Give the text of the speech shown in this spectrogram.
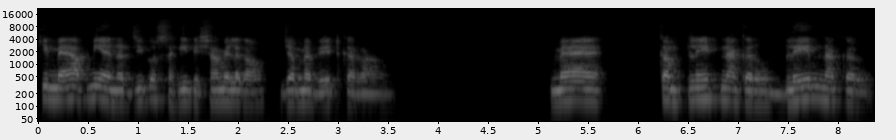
कि मैं अपनी एनर्जी को सही दिशा में लगाऊँ, जब मैं वेट कर रहा हूँ। मैं कंप्लेंट ना करूँ ब्लेम ना करूँ।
